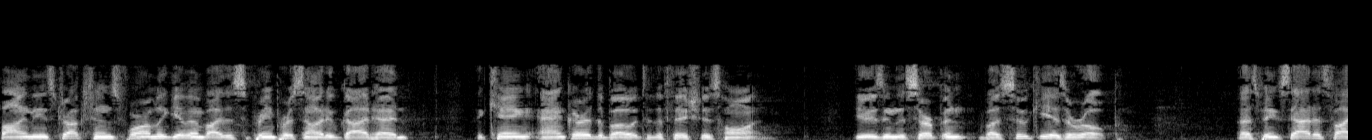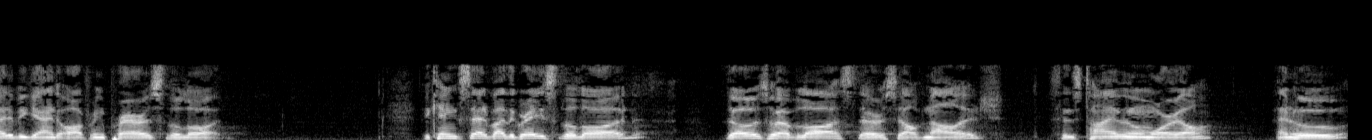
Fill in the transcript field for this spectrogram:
Following the instructions formally given by the Supreme Personality of Godhead, the king anchored the boat to the fish's horn, using the serpent Vasuki as a rope. Thus being satisfied, he began to offering prayers to the Lord. The king said, by the grace of the Lord, those who have lost their self-knowledge since time immemorial and who,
